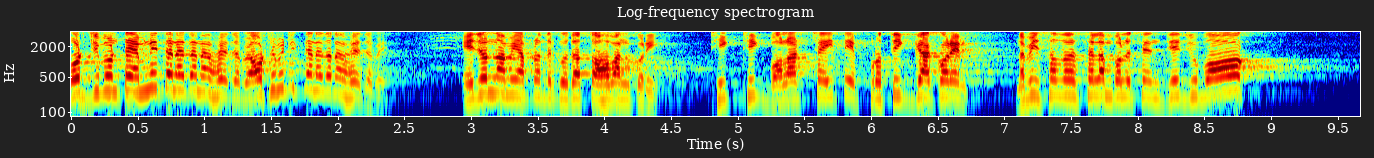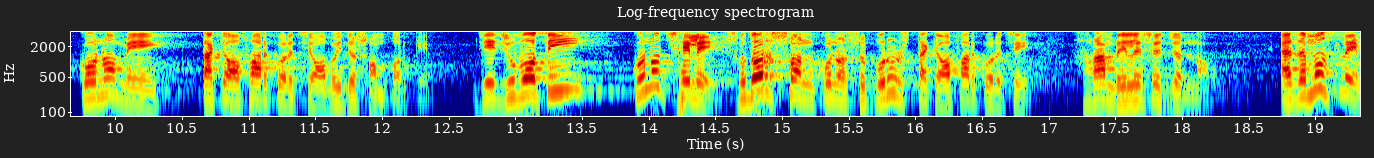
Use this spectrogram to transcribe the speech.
ওর জীবনটা এমনি তেনা তেনা হয়ে যাবে অটোমেটিক তেনা তেনা হয়ে যাবে। এই জন্য আমি আপনাদেরকে উদাত্ত আহ্বান করি, ঠিক ঠিক বলার চাইতে প্রতিজ্ঞা করেন। নবী সাল্লাহ সাল্লাম বলেছেন, যে যুবক কোনো মেয়ে তাকে অফার করেছে অবৈধ সম্পর্কে, যে যুবতী কোনো ছেলে, সুদর্শন কোনো সুপুরুষ তাকে অফার করেছে হারাম রিলেশের জন্য। অ্যাজ এ মুসলিম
